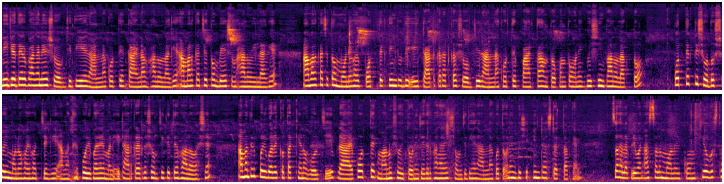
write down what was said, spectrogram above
নিজেদের বাগানে সবজি দিয়ে রান্না করতে কার না ভালো লাগে। আমার কাছে তো বেশ ভালোই লাগে। আমার কাছে তো মনে হয় প্রত্যেক দিন যদি এই টাটকা টাটকা সবজি রান্না করতে পারতাম, তখন তো অনেক বেশি ভালো লাগতো। প্রত্যেকটি সদস্যই মনে হয় হচ্ছে কি আমাদের পরিবারের মানে এই টাটকা টাটকা সবজি খেতে ভালোবাসে। আমাদের পরিবারের কথা কেন বলছি? প্রায় প্রত্যেক মানুষই তো নিজেদের বাগানের সবজি দিয়ে রান্না করতে অনেক বেশি ইন্টারেস্টেড থাকেন। সো হ্যালো প্রিয়ান আসসালামু আলাইকুম। কী অবস্থা?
